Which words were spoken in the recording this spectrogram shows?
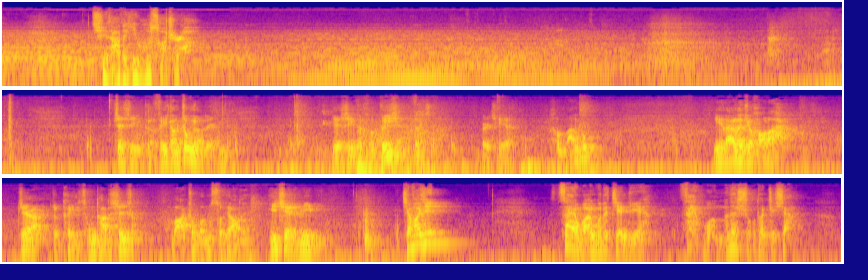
其他的一无所知了。这是一个非常重要的人物，也是一个很危险的分子，而且很顽固。你来了就好了，这样就可以从他的身上挖出我们所要的一切的秘密。请放心，再顽固的间谍，在我们的手段之下，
